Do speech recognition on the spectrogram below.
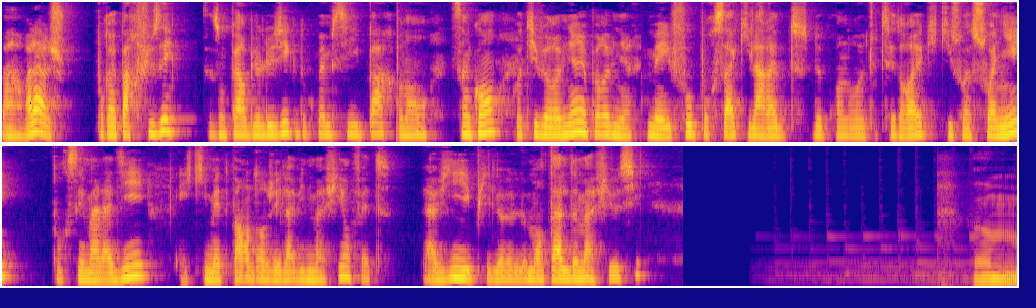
Ben voilà, je pourrais pas refuser. C'est son père biologique, donc même s'il part pendant 5 ans, quand il veut revenir, il peut revenir. Mais il faut pour ça qu'il arrête de prendre toutes ces drogues, qu'il soit soigné pour ses maladies et qu'il mette pas en danger la vie de ma fille en fait. La vie et puis le mental de ma fille aussi. Euh,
